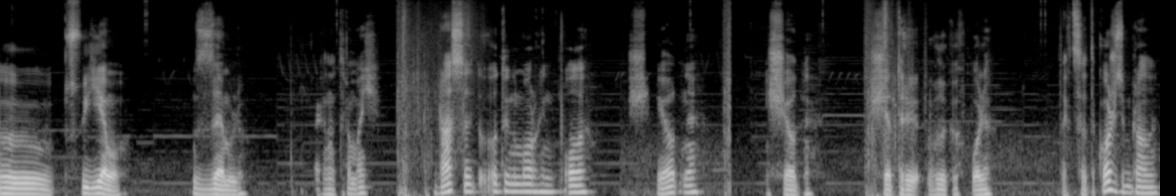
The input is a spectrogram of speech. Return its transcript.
е, псуємо землю. Так, натримай. Раз один Морген поле. Ще одне. Ще одне. Ще три великих поля. Так, це також зібрали.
